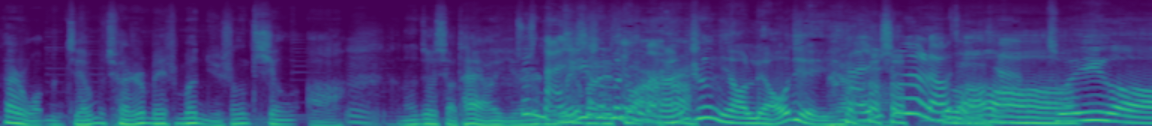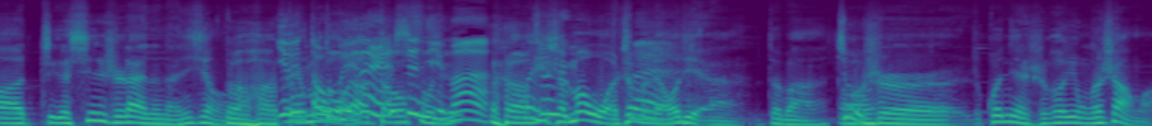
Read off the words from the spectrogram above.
但是我们节目确实没什么女生听啊，嗯，可能就小太阳一人就是男没什么生听嘛男生你要了解一下，男生要了解一下，啊作为一个这个新时代的男性，啊因为倒霉的人是你们，为什么我这么了解？对吧？就是关键时刻用得上嘛。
